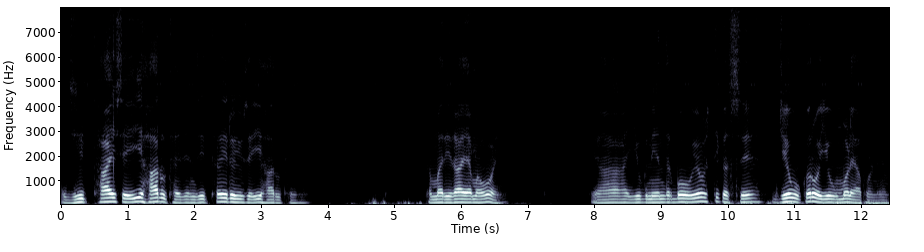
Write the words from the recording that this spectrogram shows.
જે થાય છે એ સારું થાય છે. જે થઈ રહ્યું છે એ સારું થઈ રહ્યું તમારી રાય એમાં હોય કે આ યુગની અંદર બહુ વ્યવસ્થિત જ છે, જેવું કરો એવું મળે આપણને એમ.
